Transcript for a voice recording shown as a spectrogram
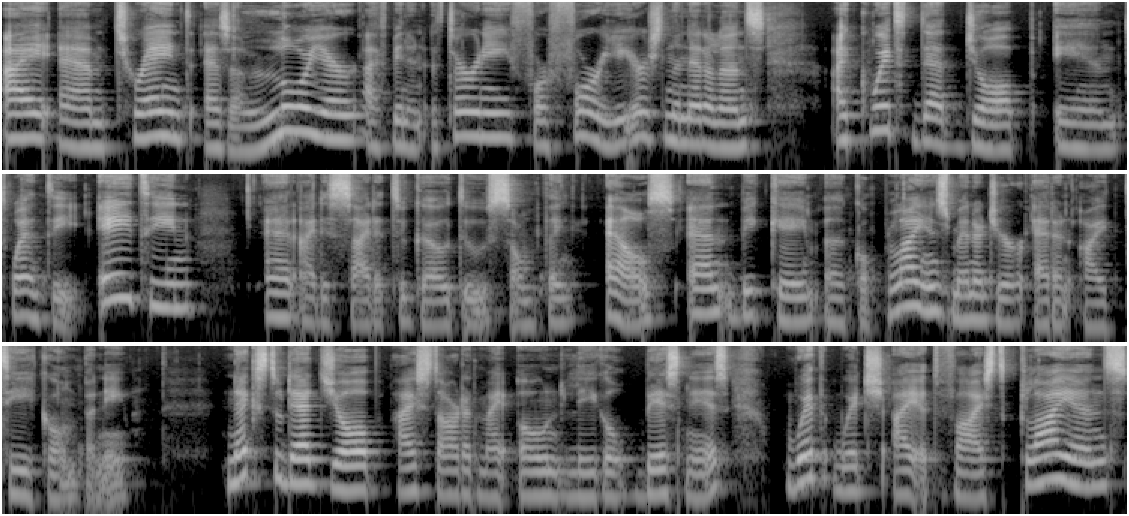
I am trained as a lawyer, I've been an attorney for four years in the Netherlands. I quit that job in 2018 and I decided to go do something else and became a compliance manager at an IT company. Next to that job, I started my own legal business with which I advised clients,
